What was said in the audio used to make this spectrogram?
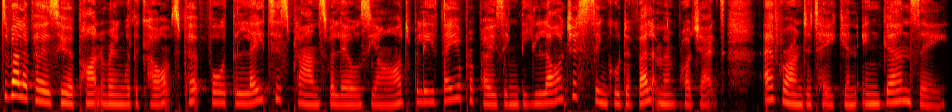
Developers who are partnering with the co-op to put forward the latest plans for Leale's Yard believe they are proposing the largest single development project ever undertaken in Guernsey.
